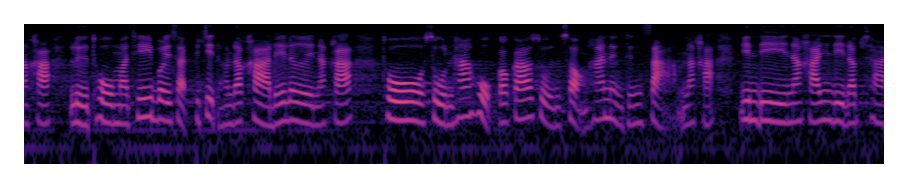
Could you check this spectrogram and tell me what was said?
นะคะ หรือโทรมาที่บริษัทพิจิตรฮอนดาคาได้เลยนะคะ โทร 0 5 6 9 9 0 2 5 1 3 นะคะ ยินดีนะคะ ยินดีรับใช้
